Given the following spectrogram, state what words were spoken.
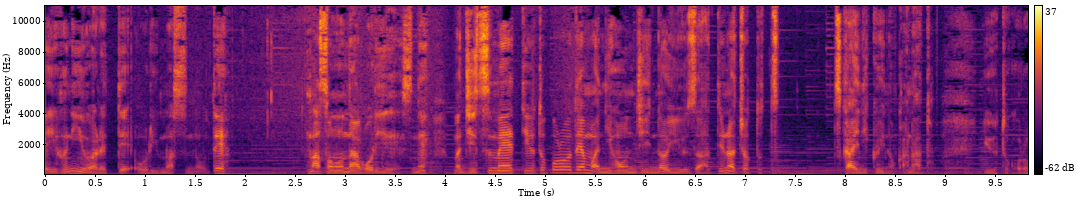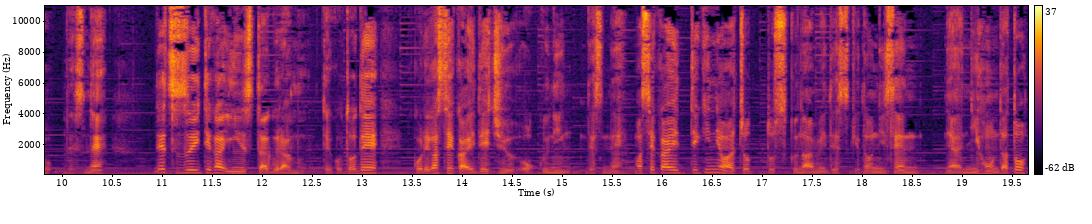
いうふうに言われておりますのでまあ、その名残でですね、まあ、実名っていうところで、まあ、日本人のユーザーっていうのはちょっと使いにくいのかなというところですね。で続いてがインスタグラムということでこれが世界で10億人ですね、まあ、世界的にはちょっと少なめですけど2000いや日本だと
